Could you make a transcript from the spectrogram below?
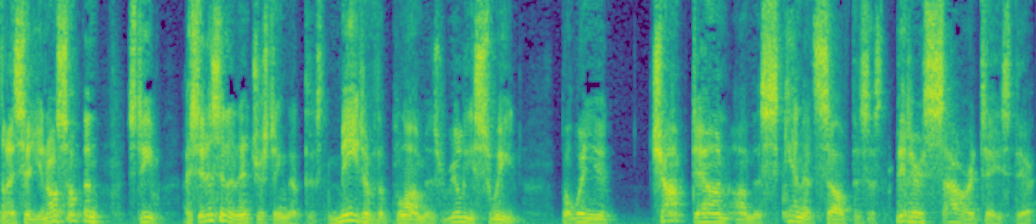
And I said, you know something, Steve? I said, isn't it interesting that the meat of the plum is really sweet, but when you chop down on the skin itself, there's this bitter, sour taste there.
